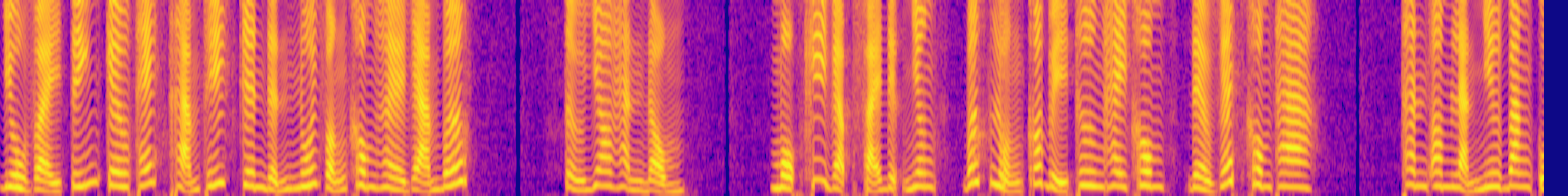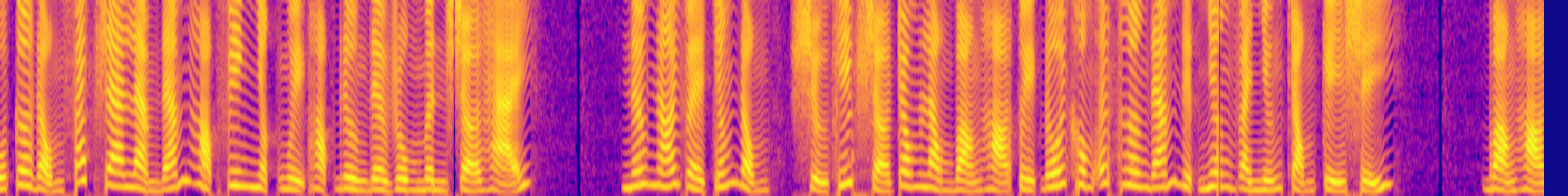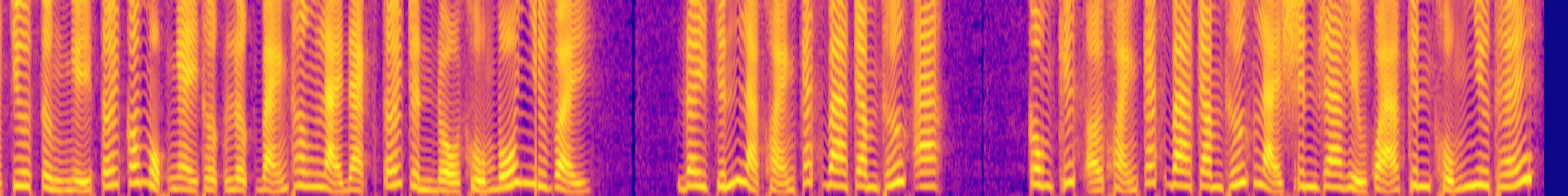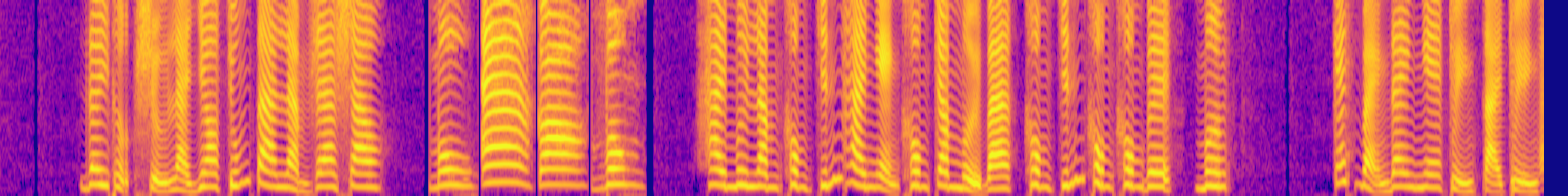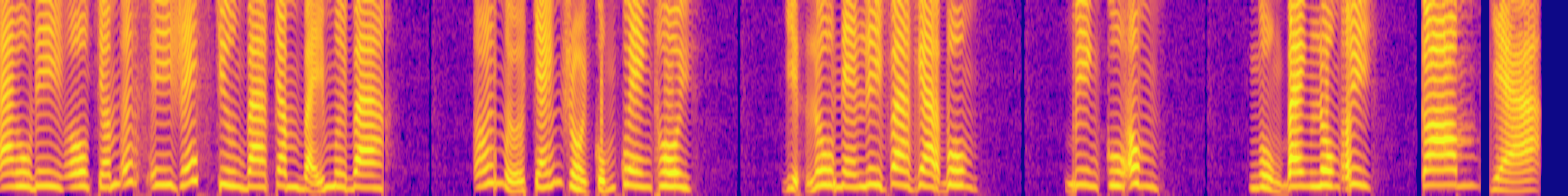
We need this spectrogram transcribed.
Dù vậy tiếng kêu thét thảm thiết trên đỉnh núi vẫn không hề giảm bớt. Tự do hành động. Một khi gặp phải địch nhân, bất luận có bị thương hay không, đều giết không tha. Thanh âm lạnh như băng của cơ động phát ra làm đám học viên Nhật Nguyệt học đường đều rùng mình sợ hãi. Nếu nói về chấn động, sự khiếp sợ trong lòng bọn họ tuyệt đối không ít hơn đám địch nhân và những trọng kỵ sĩ. Bọn họ chưa từng nghĩ tới có một ngày thực lực bản thân lại đạt tới trình độ khủng bố như vậy. Đây chính là khoảng cách 300 thước A. Công kích ở khoảng cách 300 thước lại sinh ra hiệu quả kinh khủng như thế. Đây thực sự là do chúng ta làm ra sao? Mu, A, Co, Vung 2509-2013-0900B Mơn. Các bạn đang nghe truyện tại truyện audio.fiz chương 373 Ối mửa chán rồi cũng quen thôi. Dịch lô Nelly Vagabond Biên cu ông. Nguồn ban lôn y. Com. Dạ.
